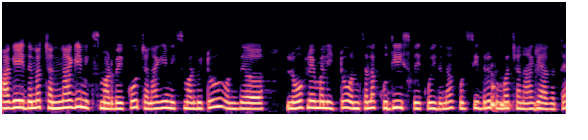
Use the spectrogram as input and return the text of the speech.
ಹಾಗೆ ಇದನ್ನು ಚೆನ್ನಾಗಿ ಮಿಕ್ಸ್ ಮಾಡಬೇಕು. ಚೆನ್ನಾಗಿ ಮಿಕ್ಸ್ ಮಾಡಿಬಿಟ್ಟು ಒಂದು ಲೋ ಫ್ಲೇಮಲ್ಲಿ ಇಟ್ಟು ಒಂದ್ಸಲ ಕುದಿಸ್ಬೇಕು. ಇದನ್ನು ಕುದಿಸಿದ್ರೆ ತುಂಬ ಚೆನ್ನಾಗಿ ಆಗುತ್ತೆ.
